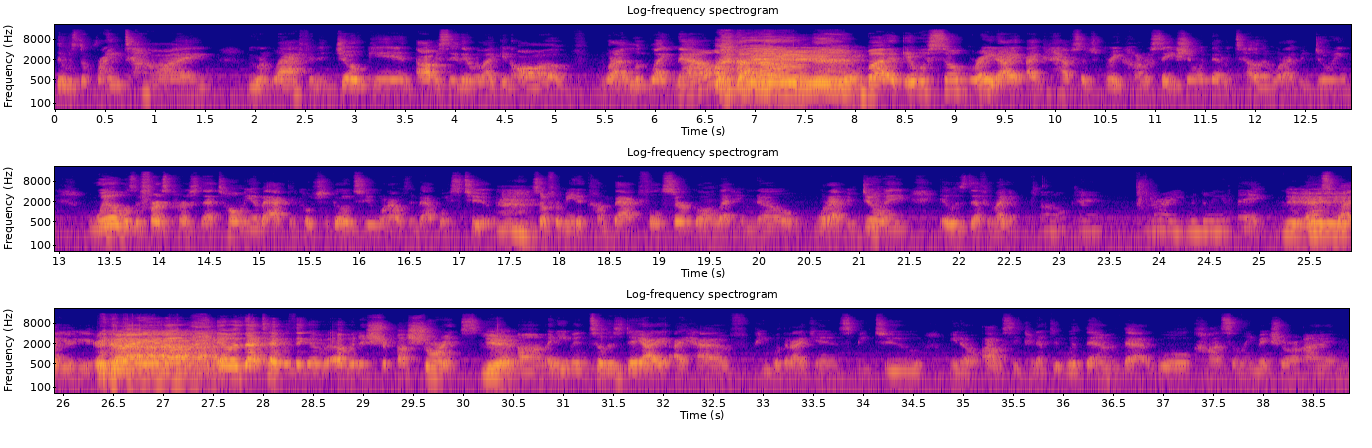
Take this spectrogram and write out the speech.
it was the right time. We were laughing and joking. Obviously, they were like in awe of what I look like now. Yeah. but it was so great. I, I could have such great conversation with them and tell them what I've been doing. Will was the first person that told me of an acting coach to go to when I was in Bad Boys 2. Mm. So for me to come back full circle and let him know what I've been doing, it was definitely like, oh, okay, all right, you've been doing your thing. Yeah. That's yeah, why you're here. Like, you know, it was that type of thing of, of an assur- assurance. Yeah. Um, and even till this day, I, I have people that I can speak to, you know, obviously connected with them that will constantly make sure I'm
